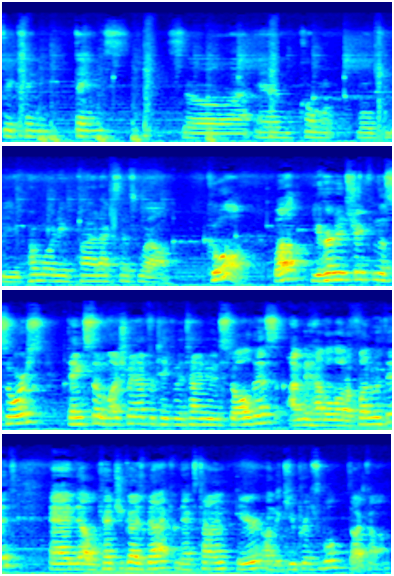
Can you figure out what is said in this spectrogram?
fixing things. So uh, and promo- we'll be promoting products as well. Cool. Well, you heard it straight from the source. Thanks so much, Matt, for taking the time to install this. I'm going to have a lot of fun with it. And uh, we'll catch you guys back next time here on thecubeprinciple.com.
